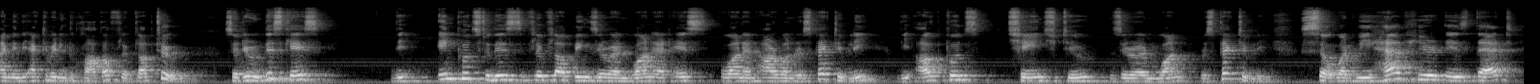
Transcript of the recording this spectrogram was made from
I mean the activating the clock of flip-flop 2 so during this case the inputs to this flip-flop being 0 and 1 at S1 and R1 respectively the outputs change to 0 and 1 respectively. So what we have here is that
